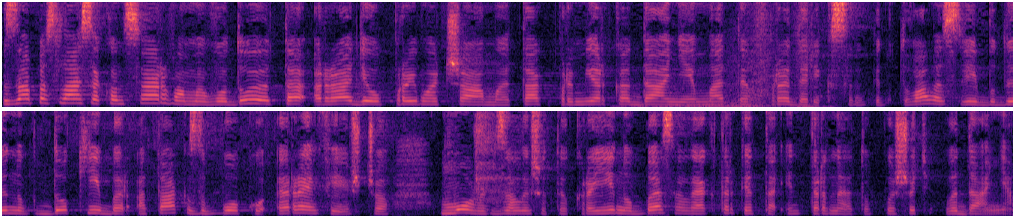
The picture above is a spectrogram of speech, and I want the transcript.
Запаслася консервами, водою та радіоприймачами. Так, прем'єрка Данії Мете Фредеріксен підготувала свій будинок до кібератак з боку Ерефії, що можуть залишити Україну без електрики та інтернету. Пишуть видання.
